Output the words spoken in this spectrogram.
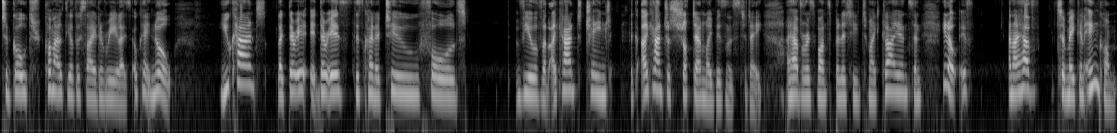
to go come out the other side and realize, okay, no, you can't, like, there is, there is this kind of twofold view of it. I can't change. Like, I can't just shut down my business today. I have a responsibility to my clients, and you know, if and I have to make an income.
